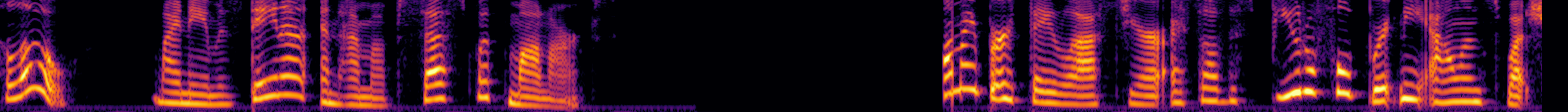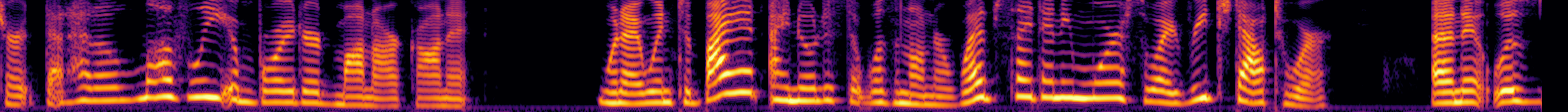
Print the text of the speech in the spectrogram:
Hello, my name is Dana and I'm obsessed with monarchs. On my birthday last year, I saw this beautiful Brittany Allen sweatshirt that had a lovely embroidered monarch on it. When I went to buy it, I noticed it wasn't on her website anymore, so I reached out to her. And it was.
